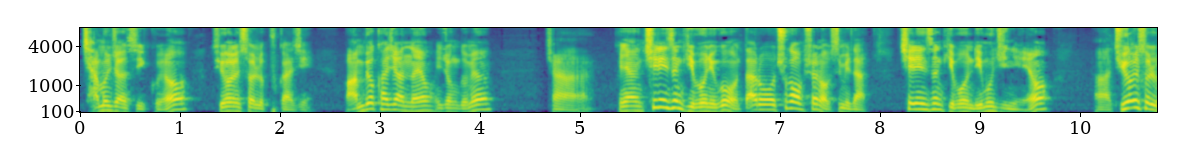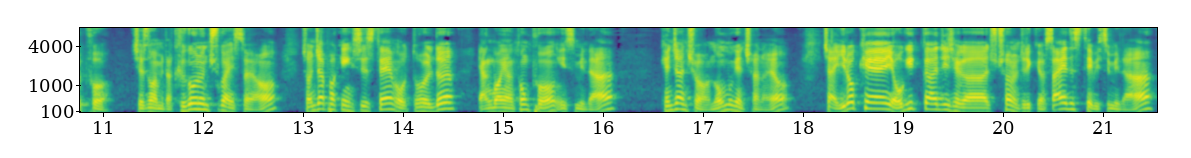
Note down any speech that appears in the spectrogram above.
잠을 잘 수 있고요. 듀얼 썬루프까지 완벽하지 않나요? 이 정도면 자, 그냥 7인승 기본이고 따로 추가 옵션은 없습니다. 7인승 기본 리무진이에요. 아, 듀얼 썬루프 죄송합니다. 그거는 추가했어요. 전자 파킹 시스템, 오토홀드, 양방향 통풍 있습니다. 괜찮죠? 너무 괜찮아요. 자, 이렇게 여기까지 제가 추천을 드릴게요. 사이드 스텝 있습니다.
